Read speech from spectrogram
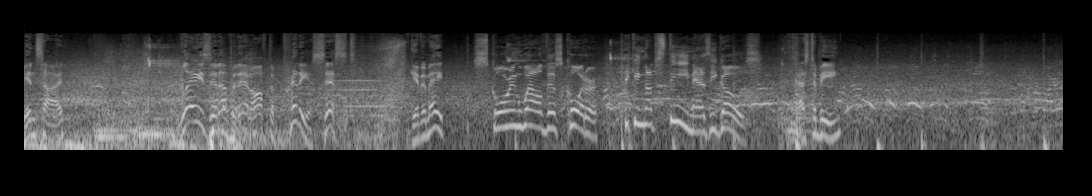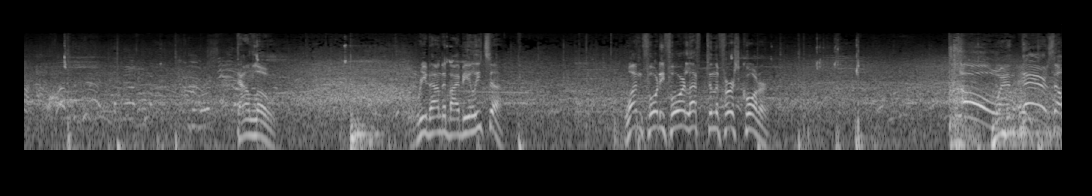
Inside. Lays it up and in off the pretty assist. Give him eight. Scoring well this quarter, picking up steam as he goes. Has to be. Down low. Rebounded by Bjelica. 144 left in the first quarter. Oh, and there's a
